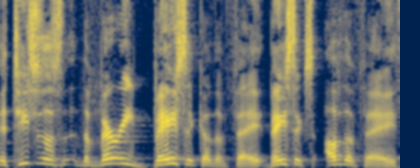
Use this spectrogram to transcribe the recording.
it teaches us the very basic of the faith, basics of the faith,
